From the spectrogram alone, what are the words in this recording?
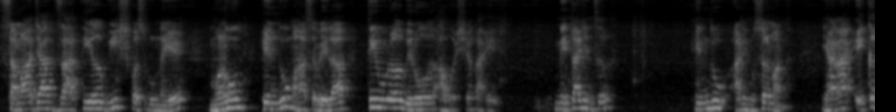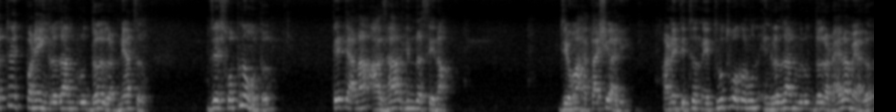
समाजात जातीय विष पसरू नये म्हणून हिंदू महासभेला तीव्र विरोध आवश्यक आहे. नेताजींचं हिंदू आणि मुसलमान ह्यांना एकत्रितपणे इंग्रजांविरुद्ध लढण्याचं जे स्वप्न होतं ते त्यांना आझाद हिंद सेना जेव्हा हाताशी आली आणि तिचं नेतृत्व करून इंग्रजांविरुद्ध लढायला मिळालं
